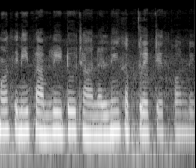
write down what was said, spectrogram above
మా సినీ ఫ్యామిలీ టూ ఛానల్ని సబ్స్క్రైబ్ చేసుకోండి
